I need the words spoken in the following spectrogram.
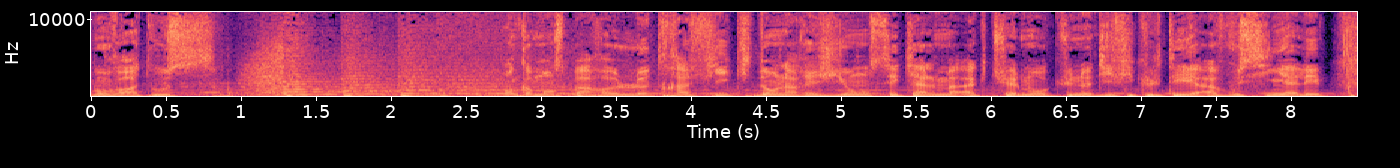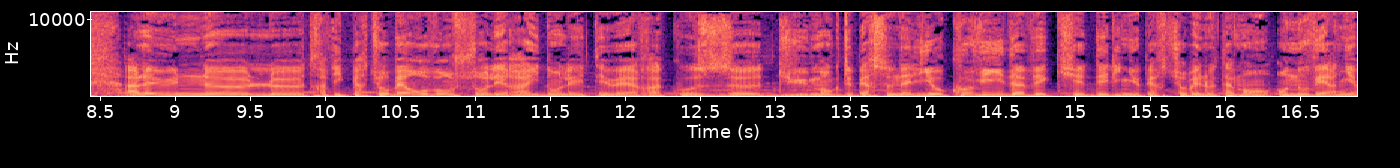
bonjour à tous. On commence par le trafic dans la région. C'est calme actuellement, aucune difficulté à vous signaler. À la une, le trafic perturbé en revanche sur les rails dans les TER à cause du manque de personnel lié au Covid avec des lignes perturbées notamment en Auvergne.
